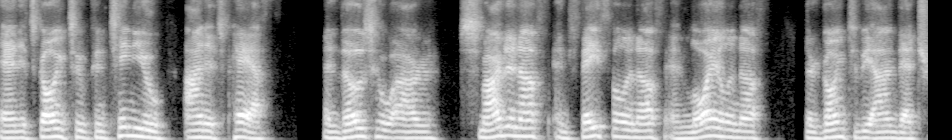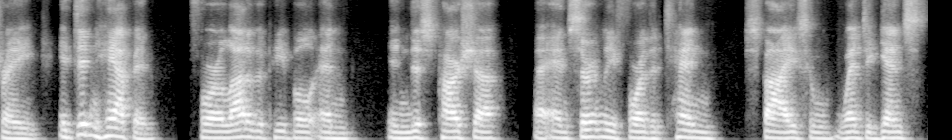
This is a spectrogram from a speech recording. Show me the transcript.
and it's going to continue on its path. And those who are smart enough and faithful enough and loyal enough, they're going to be on that train. It didn't happen for a lot of the people and in this parsha, uh, and certainly for the 10 spies who went against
